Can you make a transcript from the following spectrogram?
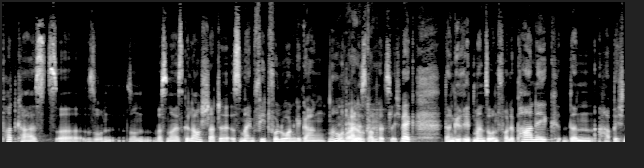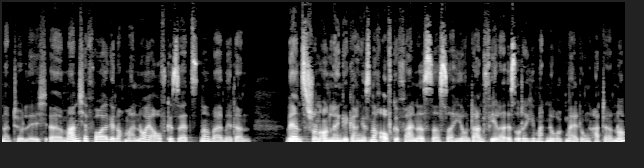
Podcasts äh, so, so was Neues gelauncht hatte, ist mein Feed verloren gegangen ne? oh, und alles okay. war plötzlich weg. Dann gerät man so in volle Panik. Dann habe ich natürlich äh, manche Folge nochmal neu aufgesetzt, ne? weil mir dann, während es schon online gegangen ist, noch aufgefallen ist, dass da hier und da ein Fehler ist oder jemand eine Rückmeldung hatte. Ne?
